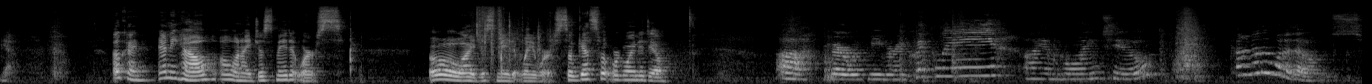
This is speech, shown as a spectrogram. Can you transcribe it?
Yeah. Okay, anyhow, oh, and I just made it worse. Oh, I just made it way worse. So guess what we're going to do? Uh, bear with me very quickly. I am going to cut another one of those.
